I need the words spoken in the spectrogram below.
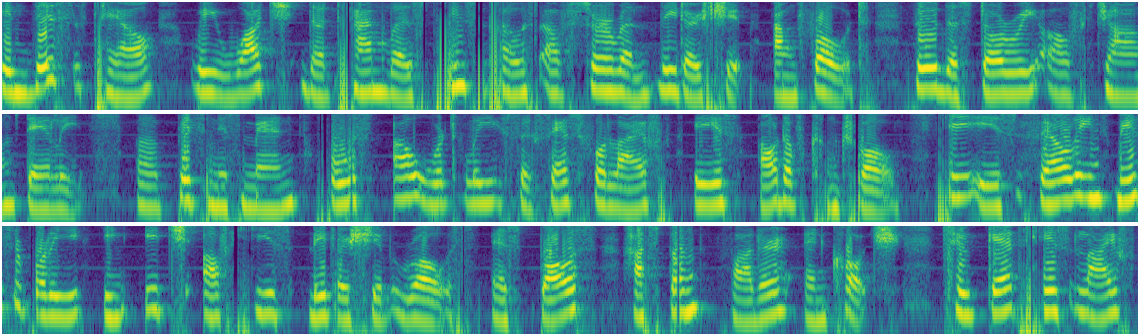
In this tale, we watch the timeless principles of servant leadership unfold through the story of John Daly, a businessman whose outwardly successful life is out of control. He is failing miserably in each of his leadership roles as boss, husband, father, and coach. To get his life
